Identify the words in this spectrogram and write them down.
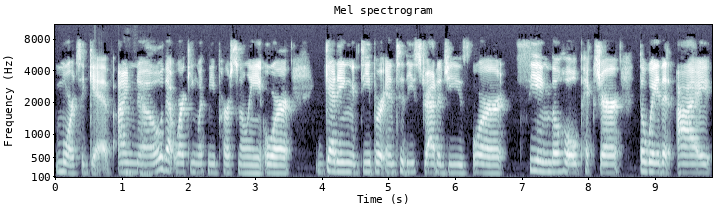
more to give. I mm-hmm. know that working with me personally or getting deeper into these strategies or seeing the whole picture the way that I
